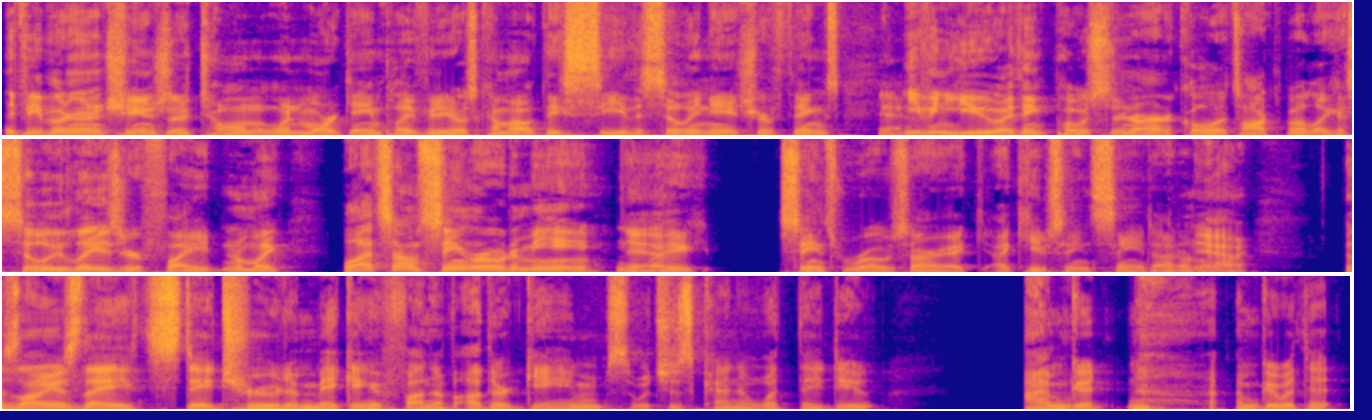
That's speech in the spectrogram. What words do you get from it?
if people are going to change their tone when more gameplay videos come out. They see the silly nature of things. Yeah. Even you, I think, posted an article that talked about like a silly laser fight, and I'm like, well, that sounds Saint Row to me. Yeah. like Saints Row. Sorry, I, I keep saying Saint. I don't know Yeah. why. As long as they stay true to making fun of other games, which is kind of what they do, I'm good. I'm good with it.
